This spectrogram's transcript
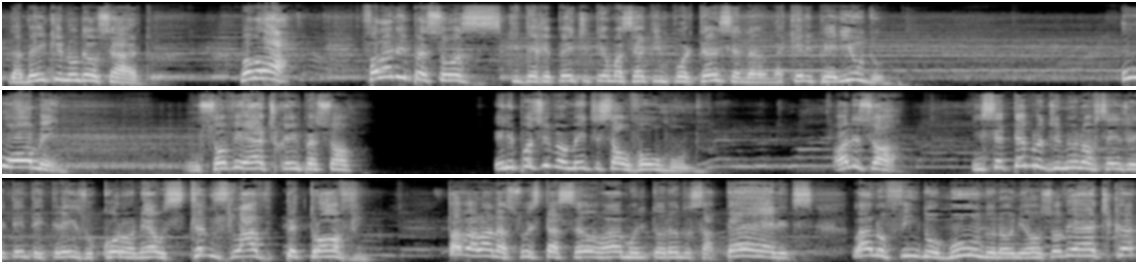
Ainda bem que não deu certo. Vamos lá! Falando em pessoas que de repente têm uma certa importância na, naquele período, um homem, um soviético, hein, pessoal? Ele possivelmente salvou o mundo. Olha só, em setembro de 1983, o coronel Stanislav Petrov Estava lá na sua estação, lá monitorando satélites, lá no fim do mundo na União Soviética,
